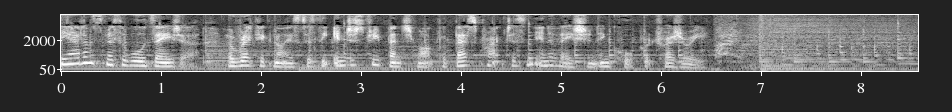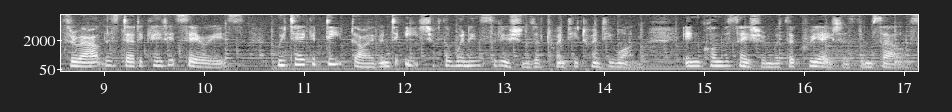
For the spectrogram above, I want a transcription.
The Adam Smith Awards Asia are recognised as the industry benchmark for best practice and innovation in corporate treasury. Throughout this dedicated series, we take a deep dive into each of the winning solutions of 2021 in conversation with the creators themselves.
